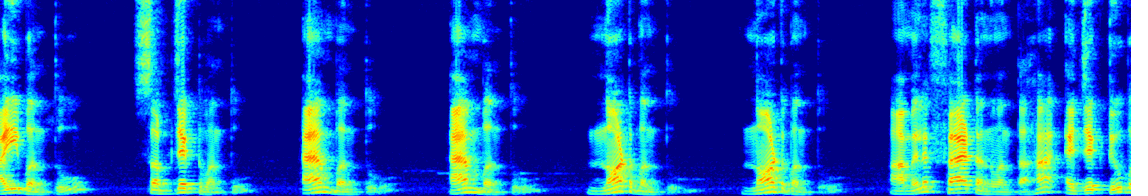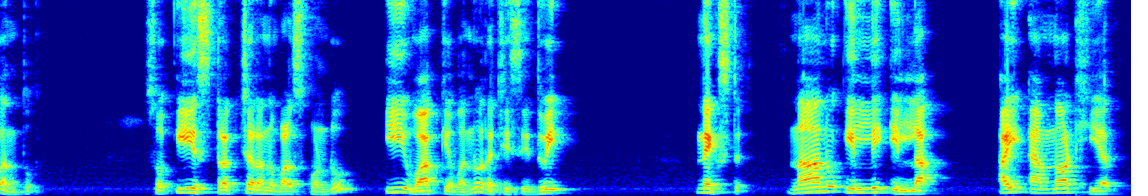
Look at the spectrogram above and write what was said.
I ಬಂತು ಸಬ್ಜೆಕ್ಟ್ ಬಂತು ಆಮ್ ಬಂತು ಆಮ್ ಬಂತು ನಾಟ್ ಬಂತು ನಾಟ್ ಬಂತು, ಆಮೇಲೆ ಫ್ಯಾಟ್ ಅನ್ನುವಂತಹ ಎಜೆಕ್ಟಿವ್ ಬಂತು. ಸೊ ಈ ಸ್ಟ್ರಕ್ಚರನ್ನು ಬಳಸ್ಕೊಂಡು ಈ ವಾಕ್ಯವನ್ನು ರಚಿಸಿದ್ವಿ. ನೆಕ್ಸ್ಟ್ ನಾನು ಇಲ್ಲಿ ಇಲ್ಲ. I am not here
